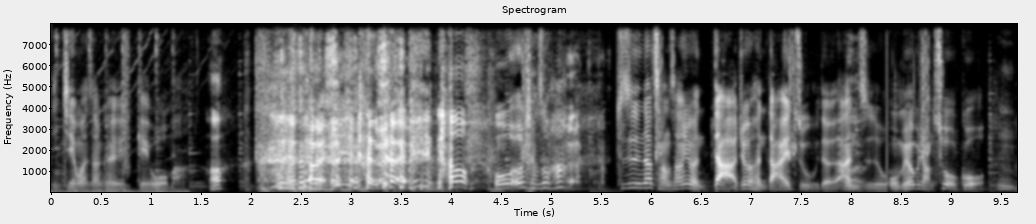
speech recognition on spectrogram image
你今天晚上可以给我吗？好，对 对。然后我我想说啊，就是那厂商又很大，就很大一组的案子，我们又不想错过。嗯，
